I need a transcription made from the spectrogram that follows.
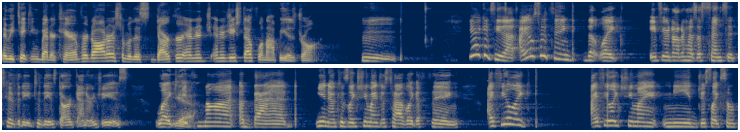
maybe taking better care of her daughter, some of this darker energy, energy stuff will not be as drawn. Hmm. Yeah, I can see that. I also think that like if your daughter has a sensitivity to these dark energies, like Yeah. it's not a bad, you know, because like she might just have like a thing. I feel like I feel like she might need just like some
